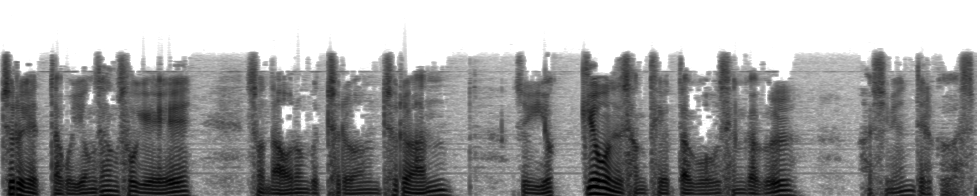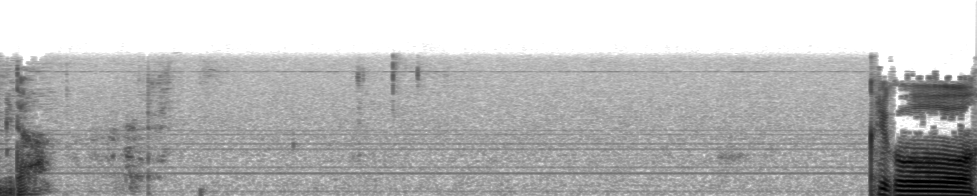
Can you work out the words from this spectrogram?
저러했다고 영상 속에서 나오는 것처럼 저러한 역겨운 상태였다고 생각을 하시면 될 것 같습니다. 그리고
